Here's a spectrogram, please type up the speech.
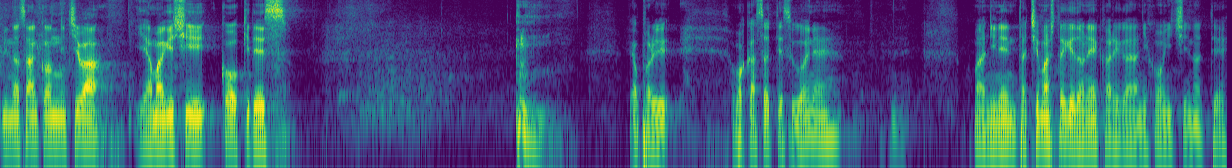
皆さんこんにちは。山岸幸喜です。やっぱり若さってすごいね。まあ2年経ちましたけどね彼が日本一になって、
